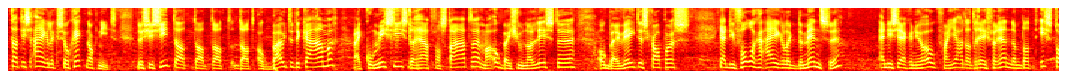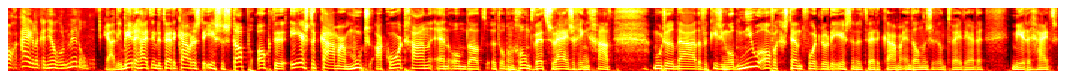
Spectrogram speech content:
Dat is eigenlijk zo gek nog niet. Dus je ziet dat, dat, dat, dat ook buiten de Kamer, bij commissies, de Raad van State, maar ook bij journalisten, ook bij wetenschappers, ja, die volgen eigenlijk de mensen en die zeggen nu ook van ja, dat referendum dat is toch eigenlijk een heel goed middel. Ja, die meerderheid in de Tweede Kamer is de eerste stap. Ook de Eerste Kamer moet akkoord gaan. En omdat het om een grondwetswijziging gaat, moet er na de verkiezingen opnieuw over gestemd worden door de Eerste en de Tweede Kamer. En dan is er een tweederde meerderheid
